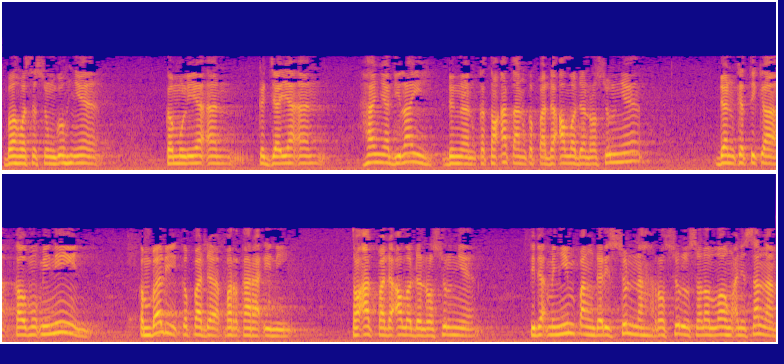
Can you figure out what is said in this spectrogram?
bahwa sesungguhnya kemuliaan, kejayaan hanya diraih dengan ketaatan kepada Allah dan Rasulnya dan ketika kaum mukminin kembali kepada perkara ini taat pada Allah dan Rasulnya tidak menyimpang dari sunnah Rasul sallallahu alaihi wasallam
